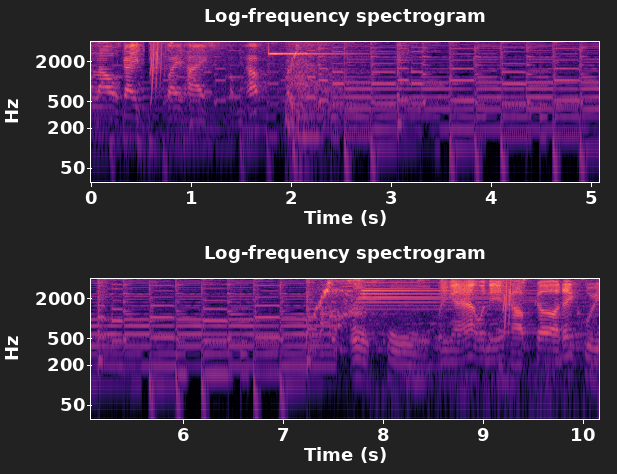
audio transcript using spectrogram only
รเราไก่ไฟไทยขอบคุณครับ โอ้โหเป็นไงฮะวันนี้ครับก็ได้คุย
